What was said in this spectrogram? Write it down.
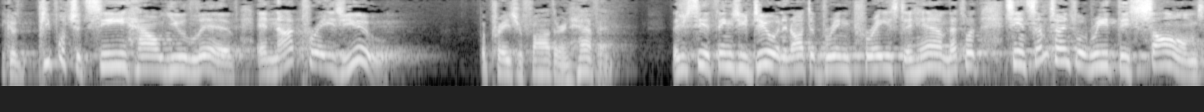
Because people should see how you live and not praise you, but praise your Father in heaven. They should see the things you do and it ought to bring praise to Him. That's what, see, and sometimes we'll read these Psalms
